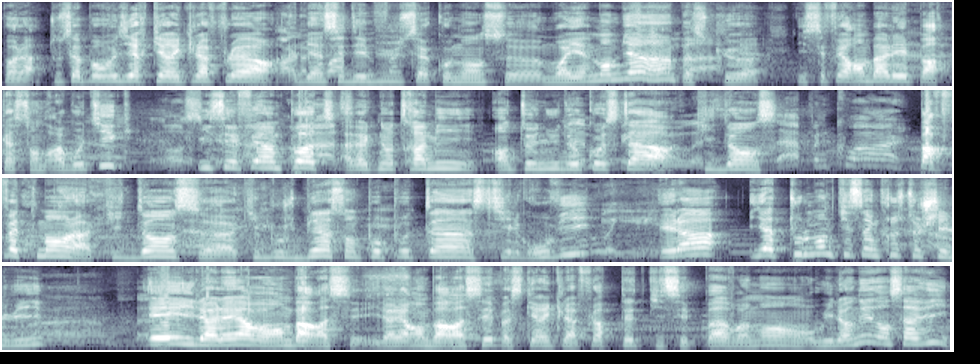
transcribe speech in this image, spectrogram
voilà. Tout ça pour vous dire qu'Eric Lafleur, eh bien, ses débuts, ça commence euh, moyennement bien, hein, parce que il s'est fait remballer par Cassandra Gothic. Il s'est fait un pote avec notre ami en tenue de costard qui danse parfaitement là, qui danse, euh, qui bouge bien son popotin style groovy. Et là, il y a tout le monde qui s'incruste chez lui. Et il a l'air embarrassé. Il a l'air embarrassé parce qu'Eric Lafleur, peut-être qu'il sait pas vraiment où il en est dans sa vie.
